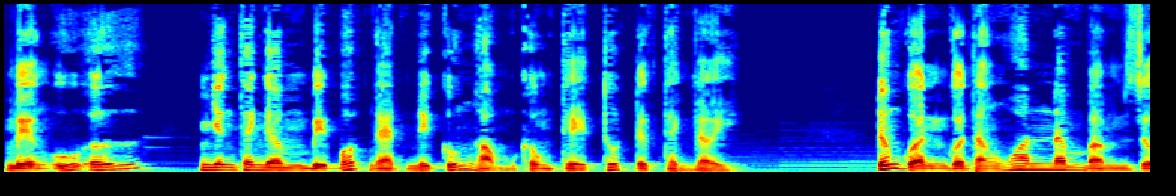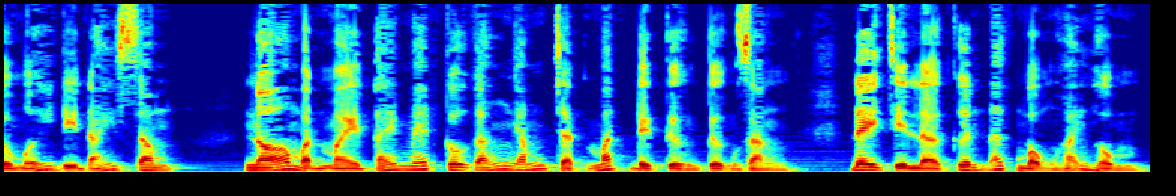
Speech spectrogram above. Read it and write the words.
miệng ú ớ, nhưng thanh âm bị bóp nghẹt nơi cuống họng không thể thốt được thành lời. Đúng quần của thằng hoan năm bầm dù mới đi đáy xong nó mặt mày tái mét cố gắng nhắm chặt mắt để tưởng tượng rằng đây chỉ là cơn ác mộng hãi hùng.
